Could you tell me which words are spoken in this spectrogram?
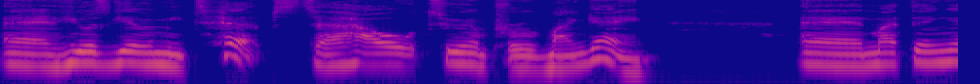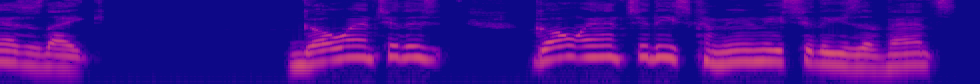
And he was giving me tips to how to improve my game. And my thing is, is like, go into this, go into these communities, to these events,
